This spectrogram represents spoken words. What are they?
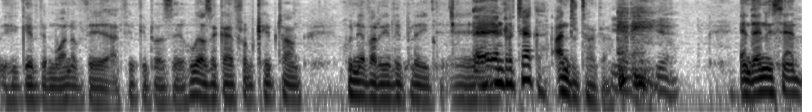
he gave them one of the, I think it was, uh, who was a guy from Cape Town who never really played? Uh, Uh, Andrew Tucker. Andrew Tucker. Yeah, yeah. And then he said,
